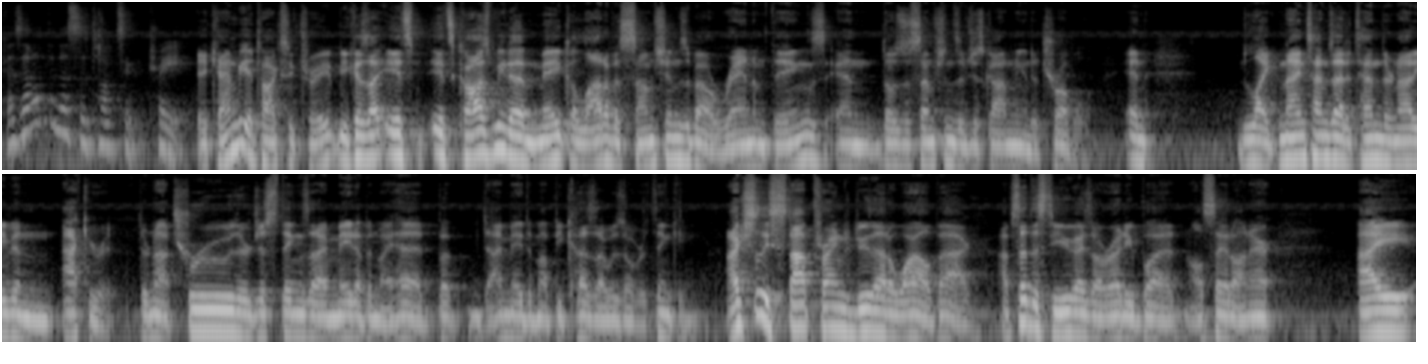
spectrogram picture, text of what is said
Because I don't think that's a toxic trait. It can be a toxic trait because I, it's it's caused me to make a lot of assumptions about random things, and those assumptions have just gotten me into trouble. And like nine times out of ten, they're not even accurate. They're not true. They're just things that I made up in my head, but I made them up because I was overthinking. I actually stopped trying to do that a while back. I've said this to you guys already, but I'll say it on air. I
